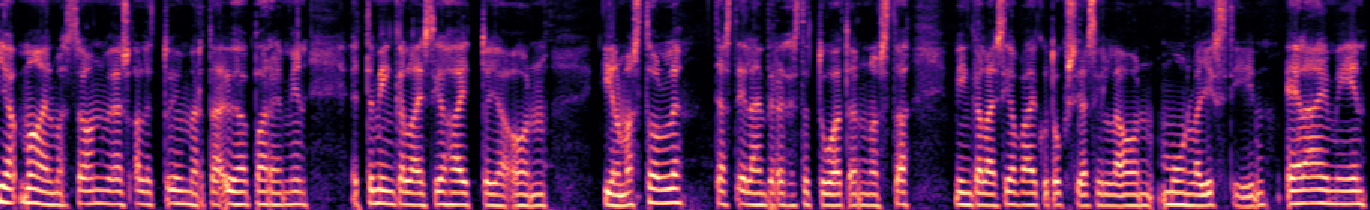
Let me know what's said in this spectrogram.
Ja maailmassa on myös alettu ymmärtää yhä paremmin, että minkälaisia haittoja on ilmastolle tästä eläinperäisestä tuotannosta, minkälaisia vaikutuksia sillä on muunlajisiin eläimiin,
